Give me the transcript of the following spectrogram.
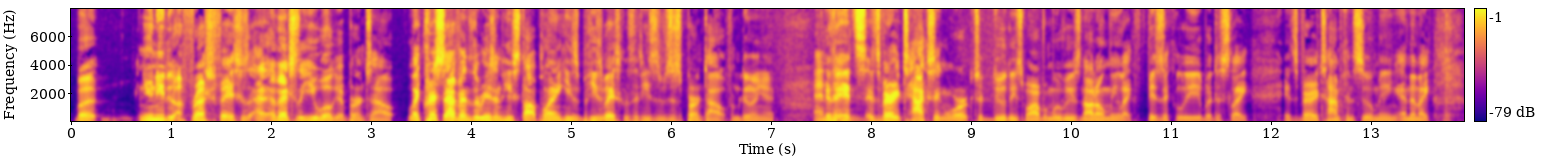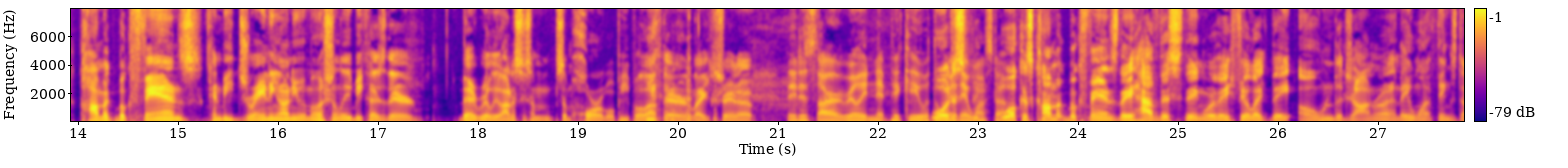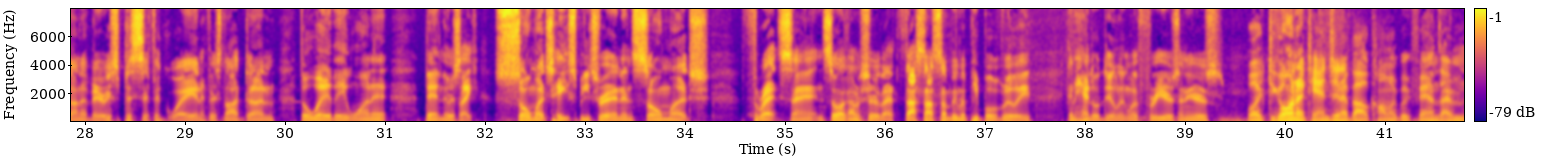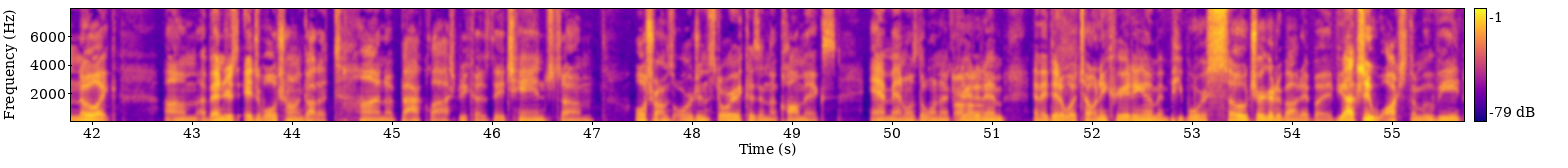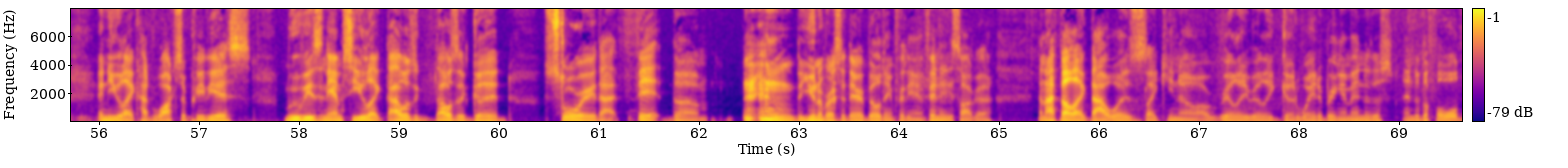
but you need a fresh face because eventually you will get burnt out. Like Chris Evans, the reason he stopped playing, he's he's basically said he's just burnt out from doing it And then- it's it's very taxing work to do these Marvel movies, not only like physically, but just like it's very time consuming, and then like comic book fans can be draining on you emotionally because they're they're really honestly some some horrible people out there, like straight up. they just are really nitpicky with the well, way just they want stuff. well, because comic book fans they have this thing where they feel like they own the genre and they want things done a very specific way, and if it's not done the way they want it, then there's like so much hate speech written and so much threat sent, and so like I'm sure that that's not something that people really can handle dealing with for years and years. Well, like to go on a tangent about comic book fans, I know like um, Avengers: Age of Ultron got a ton of backlash because they changed um, Ultron's origin story. Because in the comics, Ant Man was the one that created Uh-huh. him, and they did it with Tony creating him, and people were so triggered about it. But if you actually watched the movie and you like had watched the previous movies in the MCU, like that was a, that was a good story that fit the the universe that they were building for the Infinity Saga. And I felt like that was like you know a really really good way to bring him into this into the fold.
